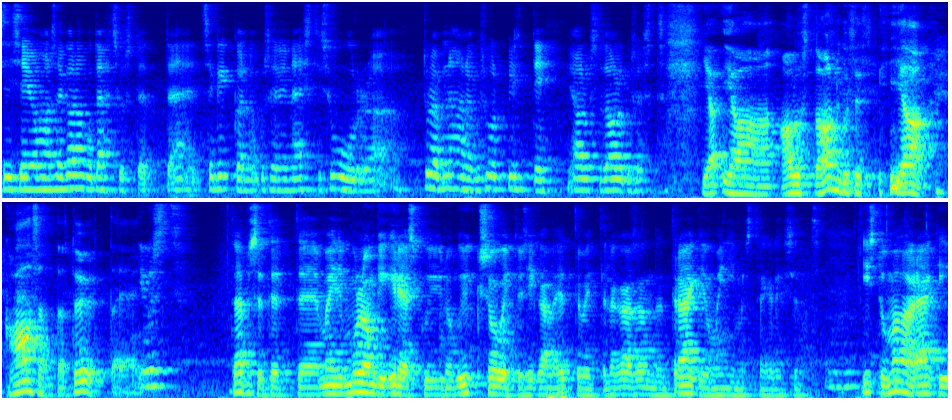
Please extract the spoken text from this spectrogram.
siis ei oma see ka nagu tähtsust, et, et see kõik on nagu selline hästi suur. tuleb näha nagu suurt pilti ja alustada algusest. ja, ja alustada algusest ja kaasata töötajaid. just täpselt, et eh, ma ei, mul ongi kirjas, kui nagu üks soovitus igale ettevõtjale kaasa anda, et räägi oma inimestega lihtsalt mm. -hmm. istu maha, räägi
